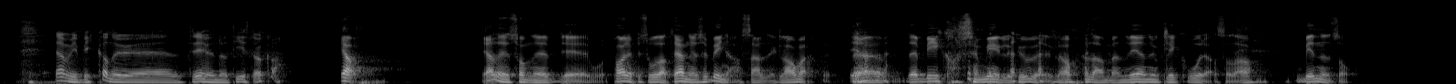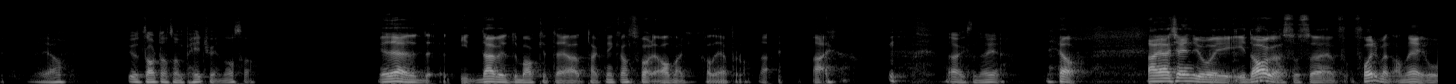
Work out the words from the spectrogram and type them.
ja, vi bikka nå eh, 310 stykker. Ja. Ja, det er sånn et par episoder til nå, så begynner jeg å selge reklame. Det, Ja. det blir kanskje mye lukuber reklame, da, men vi er nå klikkhorer, så da begynner det sånn. Ja. Skulle starta som Patrion også. Ja, det, er- der er vi tilbake til teknikkansvaret. Jeg aner ikke hva det er for noe. Nei. Nei. Det er ikke så nøye. Ja. Nei, jeg kjenner jo i, i dag, altså, så formen han er jo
